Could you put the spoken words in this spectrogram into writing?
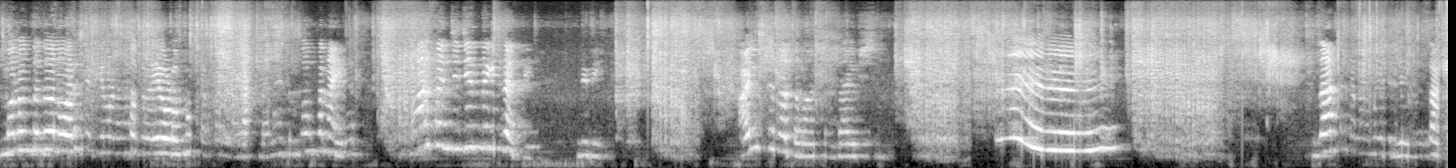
म्हणून तर दोन वर्षाची एवढा सगळं एवढं मोठं करायला लागला नाही तर सोपं नाही माणसांची जिंदगी जाते दिदी. आयुष्य जातं माणसांचं आयुष्य. जातं का नाही मैत्रिणी सांग.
